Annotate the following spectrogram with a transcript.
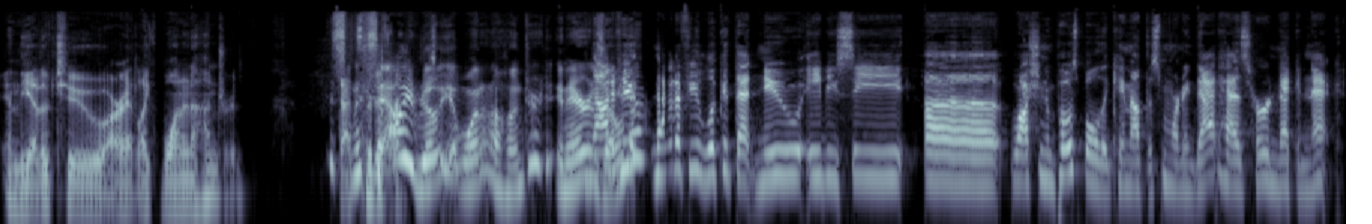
and the other two are at like one in a hundred. Is That's the McSally really at one in a hundred in Not Arizona? if you not if you look at that new ABC uh, Washington Post poll that came out this morning. That has her neck and neck.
